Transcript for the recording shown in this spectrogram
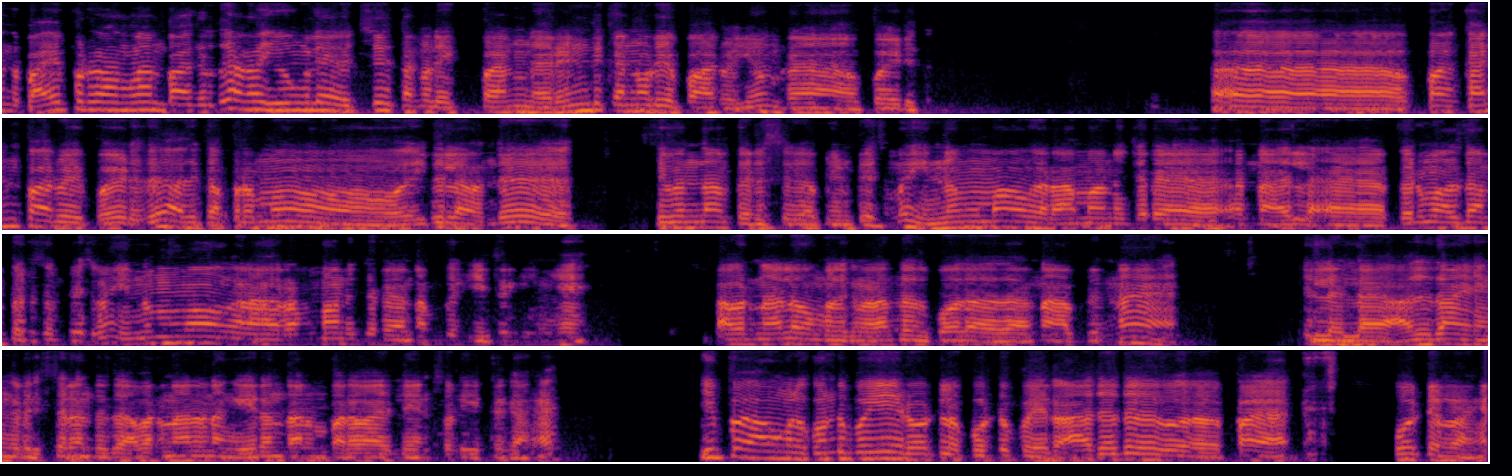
அந்த பயப்படுறாங்களான்னு பாக்குறது ஆனா இவங்களே வச்சு தன்னுடைய கண் ரெண்டு கண்ணுடைய பார்வையும் போயிடுது. ஆஹ் கண் பார்வை போயிடுது. அதுக்கப்புறமும் இதுல வந்து சிவன் தான் பெருசு அப்படின்னு பேசும்போது இன்னமுமா அவங்க ராமானுஜரை இல்ல பெருமாள் தான் பெருசுன்னு பேசுவோம் இன்னமும் அவங்க ராமானுஜரை நம்பிக்கிட்டு இருக்கீங்க? அவர்னால உங்களுக்கு நடந்தது போதாதானா அப்படின்னா இல்ல இல்ல அதுதான் எங்களுக்கு சிறந்தது. அவர்னால நாங்க இறந்தாலும் பரவாயில்லைன்னு சொல்லிட்டு இருக்காங்க. இப்ப அவங்கள கொண்டு போய் ரோட்ல போட்டு போயிடும் அதாவது போட்டுடுறாங்க.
